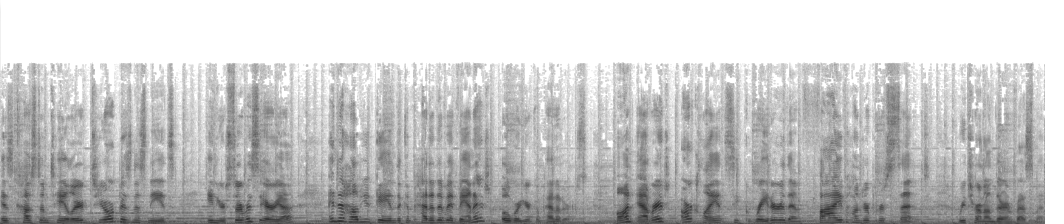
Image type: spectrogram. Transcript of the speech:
is custom tailored to your business needs in your service area and to help you gain the competitive advantage over your competitors. On average, our clients see greater than 500% return on their investment.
